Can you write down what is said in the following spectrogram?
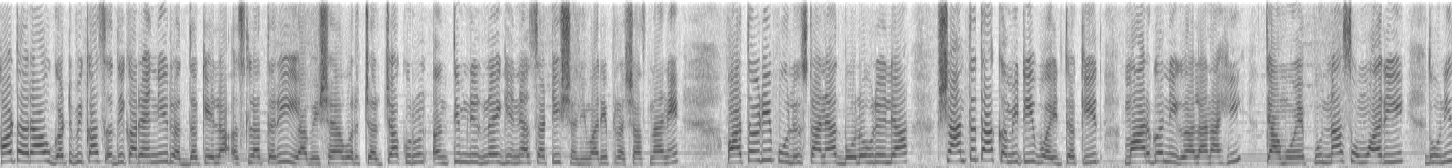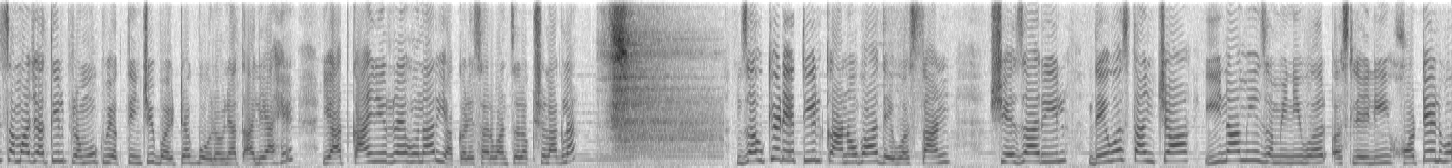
हा ठराव गटविकास अधिकाऱ्यांनी रद्द केला असला तरी या विषयावर चर्चा करून अंतिम निर्णय घेण्यासाठी शनिवारी प्रशासनाने पातळी पोलीस ठाण्यात बोलवलेल्या शांतता कमिटी बैठकीत मार्ग निघाला नाही. त्यामुळे पुन्हा सोमवारी दोन्ही समाजातील प्रमुख व्यक्तींची बैठक बोलवण्यात आली आहे. यात काय निर्णय होणार याकडे सर्वांचं लक्ष लागलं. जवखेड येथील कानोबा देवस्थान शेजारील देवस्थानच्या इनामी जमिनीवर असलेली हॉटेल व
